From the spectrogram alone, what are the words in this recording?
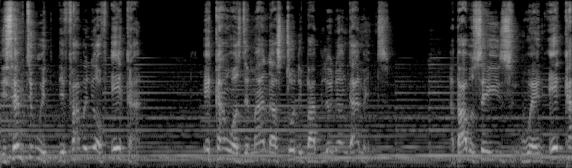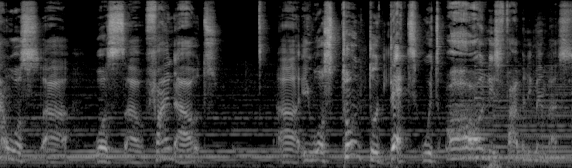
The same thing with the family of Achan. Achan was the man that stole the Babylonian garments. The Bible says when Achan was uh, was uh, found out, uh, he was stoned to death with all his family members.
